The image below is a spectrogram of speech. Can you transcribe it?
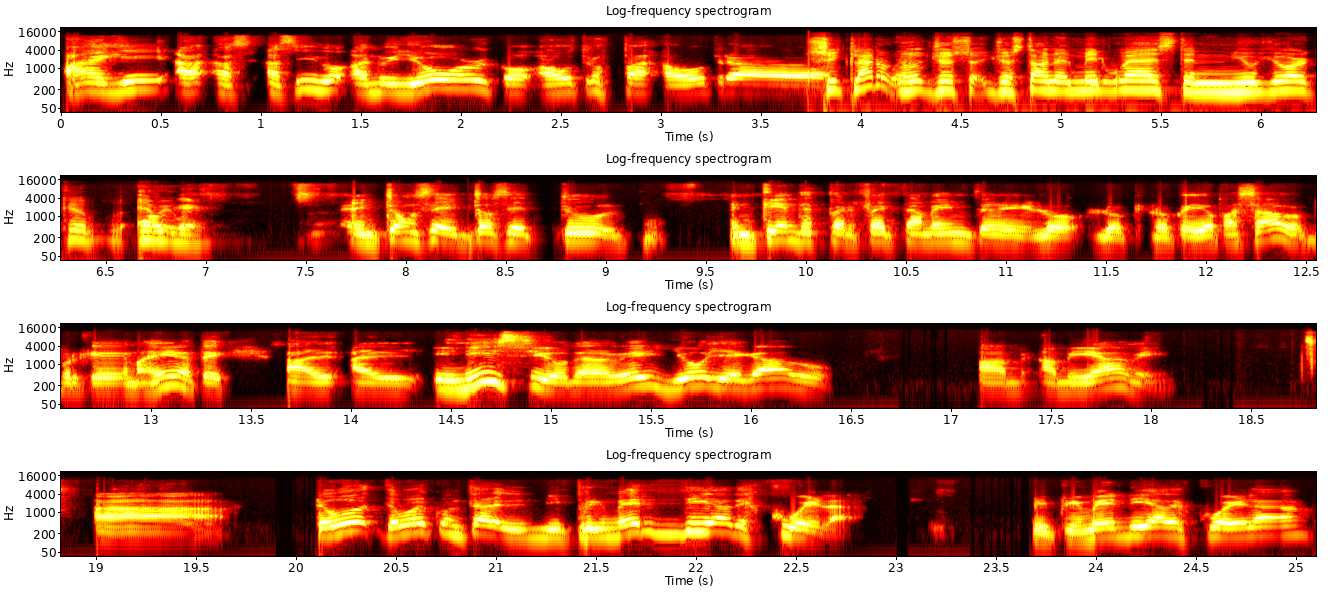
¿Has ido a New York o a otros a otra? Sí, claro. yo, yo he estado en el Midwest, en New York, everywhere. Entonces, entonces tú entiendes perfectamente lo, lo, lo, que yo he pasado, porque imagínate, al, al inicio de haber yo llegado a, a Miami, te, voy, te, voy, a contar mi primer día de escuela. Mi primer día de escuela,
